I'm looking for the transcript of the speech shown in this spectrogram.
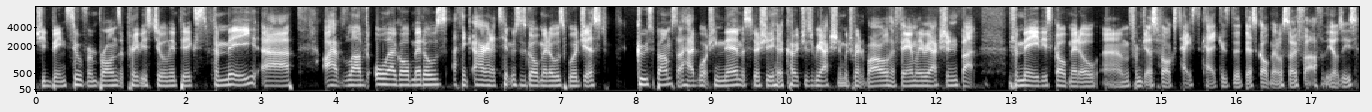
She'd been silver and bronze at previous two Olympics. For me, uh, I have loved all our gold medals. I think Ariarne Titmus's gold medals were just goosebumps I had watching them, especially her coach's reaction, which went viral, her family reaction. But for me, this gold medal um, from Jess Fox takes the cake as the best gold medal so far for the Aussies.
